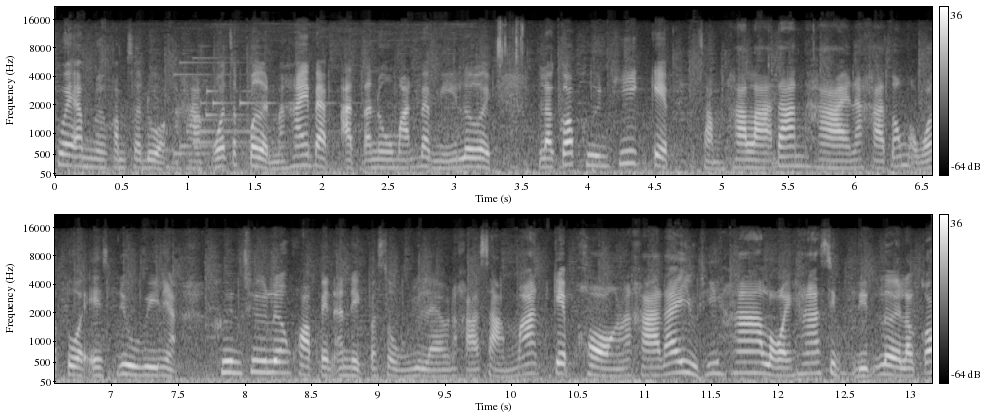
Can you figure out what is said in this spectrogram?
ช่วยอำนวยความสะดวกนะคะเพราะว่าจะเปิดมาให้แบบอัตโนมัติแบบนี้เลย แล้วก็พื้นที่เก็บสัมภาระด้านท้ายนะคะ ต้องบอกว่าตัว SUV เนี่ยขึ้นชื่อเรื่องความเป็นอเนกประสงค์อยู่แล้วนะคะ สามารถเก็บของนะคะได้อยู่ที่ 550 ลิตรเลย แล้วก็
